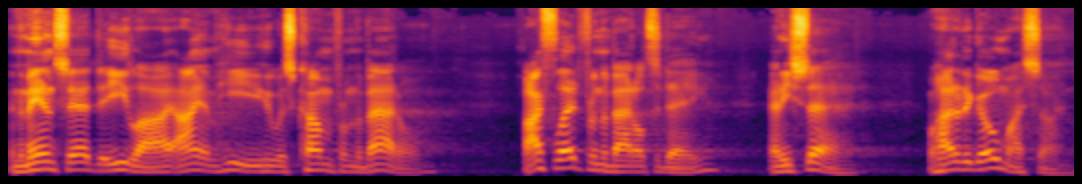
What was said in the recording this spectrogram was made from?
And the man said to Eli, I am he who has come from the battle. I fled from the battle today. And he said, Well, how did it go, my son?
